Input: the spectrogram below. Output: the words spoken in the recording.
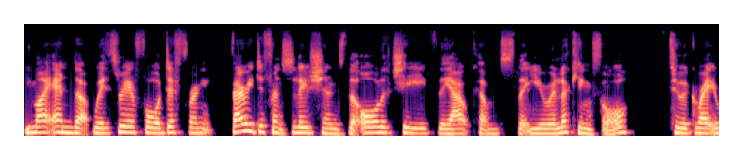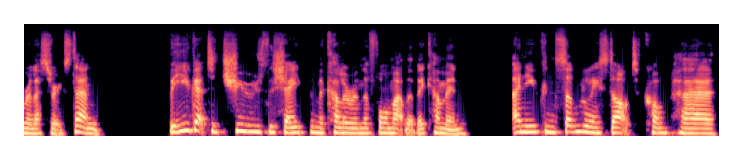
You might end up with three or four different, very different solutions that all achieve the outcomes that you were looking for to a greater or lesser extent. But you get to choose the shape and the color and the format that they come in. And you can suddenly start to compare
